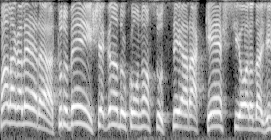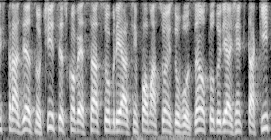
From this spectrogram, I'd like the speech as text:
Fala galera, tudo bem? Chegando com o nosso Ceará Cast, hora da gente trazer as notícias, conversar sobre as informações do Vozão. Todo dia a gente está aqui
